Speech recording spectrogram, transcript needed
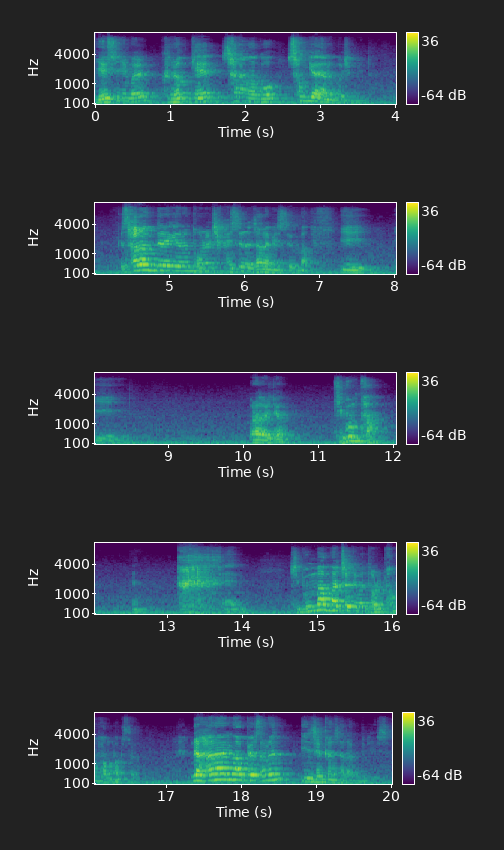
예수님을 그렇게 사랑하고 섬겨야 하는 것입니다. 그 사람들에게는 돈을 잘 쓰는 사람이 있어요. 막 이 이 뭐라 그러죠? 기분파. 예? 크, 기분만 맞춰주면 돈을 펑펑 막 써. 근데 하나님 앞에서는 인색한 사람들이 있어요.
